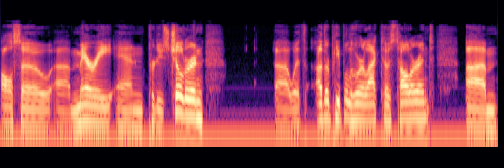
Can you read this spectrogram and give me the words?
also uh, marry and produce children uh, with other people who are lactose tolerant. Um,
